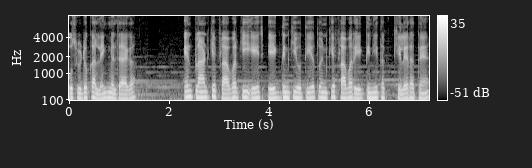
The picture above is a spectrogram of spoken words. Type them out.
उस वीडियो का लिंक मिल जाएगा। इन प्लांट के फ्लावर की एज एक दिन की होती है तो इनके फ्लावर एक दिन ही तक खिले रहते हैं,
